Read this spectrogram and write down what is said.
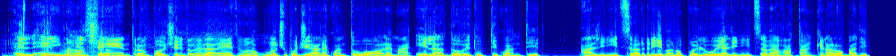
È, è, è il centro, è un po' il centro della rete, uno, uno ci può girare quanto vuole, ma è là dove tutti quanti all'inizio arrivano. Poi lui all'inizio aveva fatto anche la roba di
